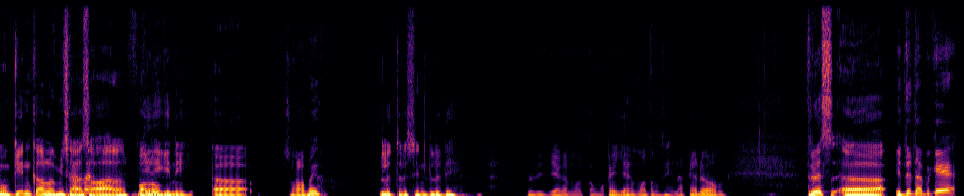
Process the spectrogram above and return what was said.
Mungkin kalau misalnya Karena soal follow Gini gini, eh soal apa ya? Lu terusin dulu deh Berarti jangan motong, makanya jangan motong seenaknya dong. Terus eh itu tapi kayak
